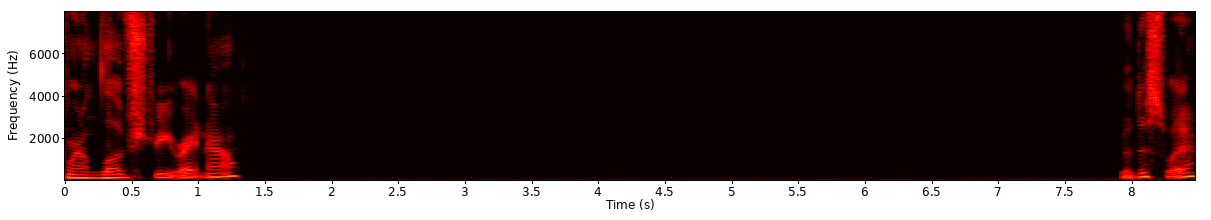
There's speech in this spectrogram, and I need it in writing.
We're on Love Street right now. Go this way.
